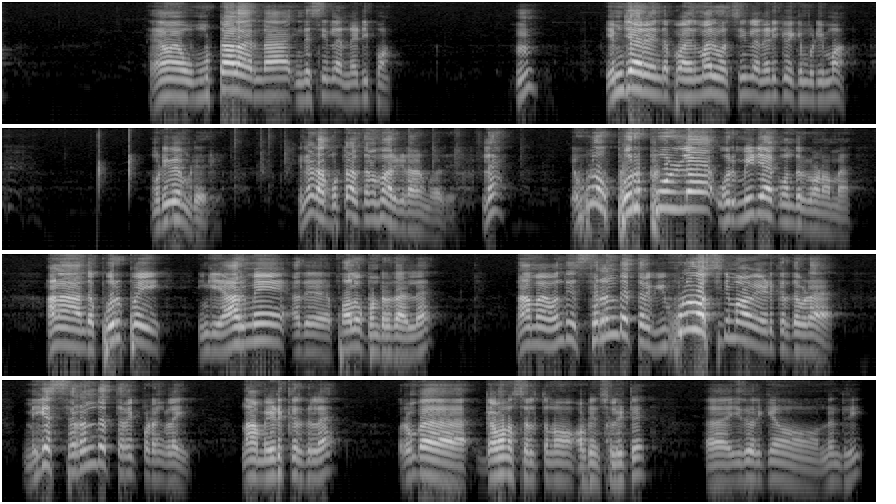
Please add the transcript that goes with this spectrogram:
முட்டாளாக இருந்தால் இந்த சீனில் நடிப்பான். ம்? எம்ஜிஆர் இந்த இந்த மாதிரி ஒரு சீனில் நடிக்க வைக்க முடியுமா? முடியவே முடியாது. என்னடா முட்டாள்தனமா இருக்குடான்னு இல்லை? எவ்வளவு பொறுப்புள்ள ஒரு மீடியாவுக்கு வந்திருக்கோம் நம்ம. ஆனால் அந்த பொறுப்பை இங்கே யாருமே அதை ஃபாலோ பண்ணுறதா இல்லை. நாம வந்து சிறந்த திரை இவ்வளோ சினிமாவை எடுக்கிறத விட மிக சிறந்த திரைப்படங்களை நாம் எடுக்கிறதுல ரொம்ப கவனம் செலுத்தணும் அப்படின்னு சொல்லிட்டு இது வரைக்கும் நன்றி.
